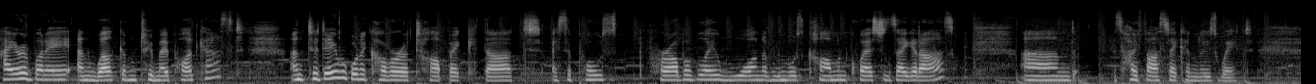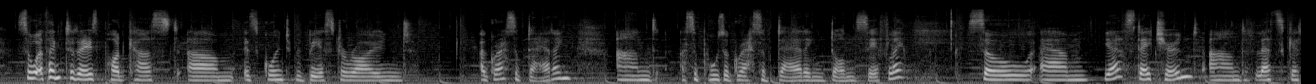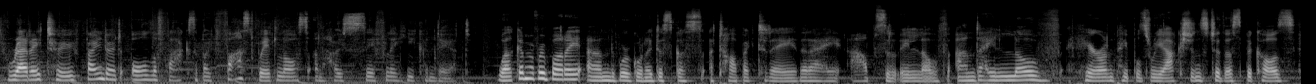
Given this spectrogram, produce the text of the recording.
Hi, everybody, and welcome to my podcast. And today we're going to cover a topic that I suppose probably one of the most common questions I get asked, and it's how fast I can lose weight. So I think today's podcast um, is going to be based around aggressive dieting and I suppose aggressive dieting done safely. So, um, yeah, stay tuned and let's get ready to find out all the facts about fast weight loss and how safely you can do it. Welcome, everybody, and we're going to discuss a topic today that I absolutely love. And I love hearing people's reactions to this because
